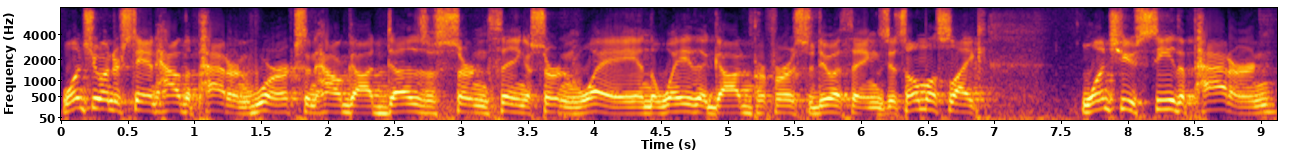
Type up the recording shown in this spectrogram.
once you understand how the pattern works and how God does a certain thing a certain way and the way that God prefers to do things, it's almost like once you see the pattern,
